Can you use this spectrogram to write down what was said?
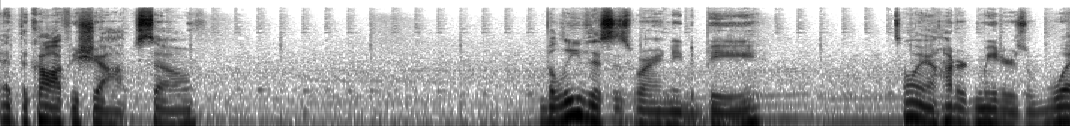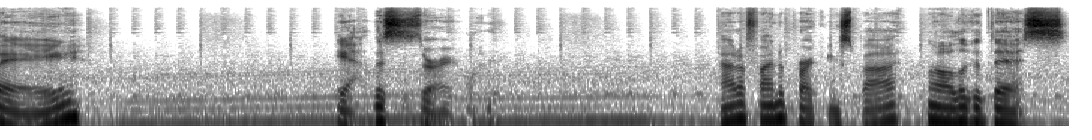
at the coffee shop. So I believe this is where I need to be. It's only 100 meters away. Yeah, this is the right one. How to find a parking spot. Oh, look at this.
